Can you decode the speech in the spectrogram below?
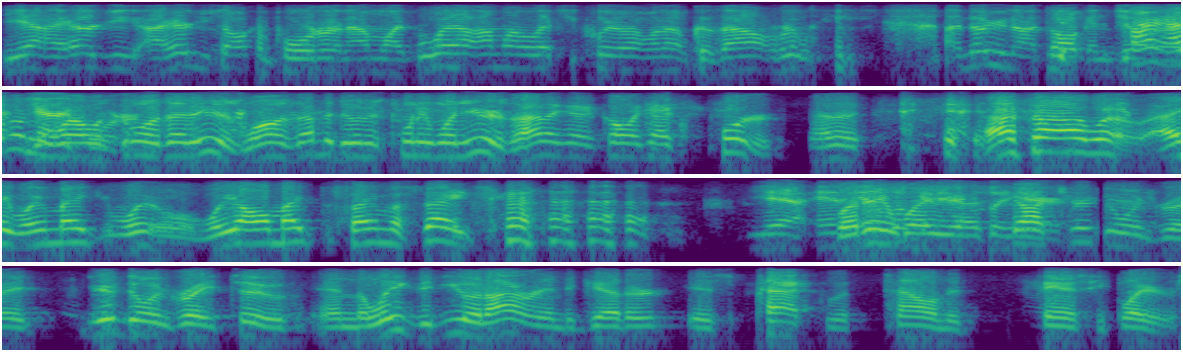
Yeah, I heard you. I heard you talking Porter, and I'm like, well, I'm gonna let you clear that one up because I don't really. I know you're not talking. Jer- I, I don't know where I was going with that either. As long as I've been doing this 21 years, I think I call that guy Porter. I That's all. right. We, hey, we make we we all make the same mistakes. Yeah, and, but and anyway, uh, Scott, here- you're doing great. You're doing great too. And the league that you and I are in together is packed with talented fantasy players.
